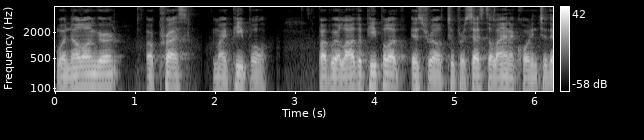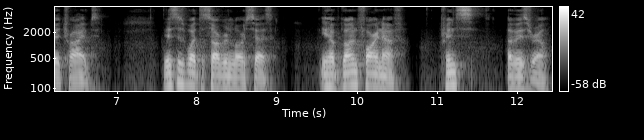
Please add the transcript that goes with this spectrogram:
will no longer oppress my people, but will allow the people of Israel to possess the land according to their tribes. This is what the sovereign Lord says You have gone far enough, Prince of Israel.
